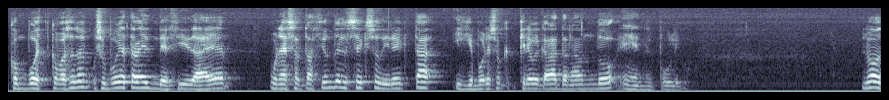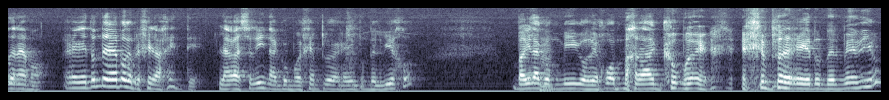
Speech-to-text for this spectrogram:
Con, vuest- con vosotros supongo que está bendecida, ¿eh? Una exaltación del sexo directa y que por eso creo que cala ganando en el público. Luego tenemos reggaetón de la época que prefiere la gente. La gasolina como ejemplo de reggaetón del viejo. Baila conmigo de Juan Magán como e- ejemplo de reggaetón del medio.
